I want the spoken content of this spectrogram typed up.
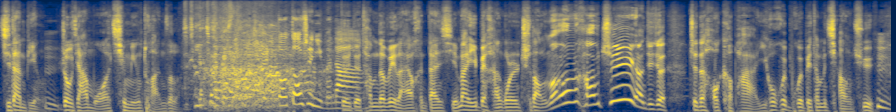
鸡蛋饼、肉夹馍、清明团子了，都都是你们的。对对，他们的未来我很担心，万一被韩国人吃到了，嗯，好吃啊，就就真的好可怕呀！以后会不会被他们抢去？嗯，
